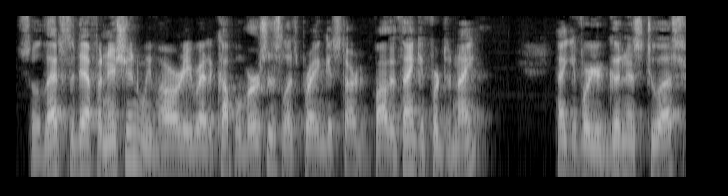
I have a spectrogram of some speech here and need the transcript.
So that's the definition. We've already read a couple verses. Let's pray and get started. Father, thank you for tonight. Thank you for your goodness to us.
